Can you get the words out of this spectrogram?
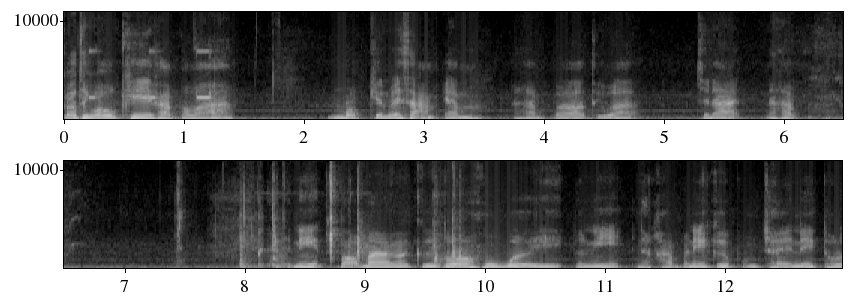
ก็ถือว่าโอเคครับ เพราะว่าบอกเขียนไว้ 3 แอมป์ นะครับ ก็ถือว่าใช้ได้นะครับ ทีนี้ต่อมาก็คือตัวหูเว่ยตัวนี้นะครับ อันนี้คือผมใช้ในโทร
